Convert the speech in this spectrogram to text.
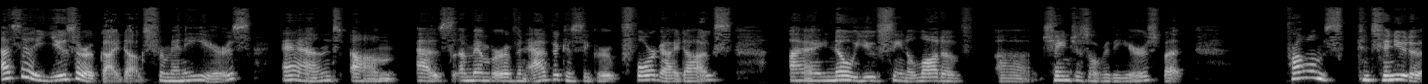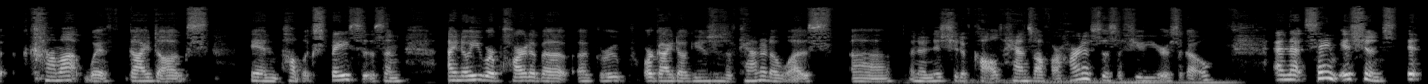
as a user of guide dogs for many years, and um, as a member of an advocacy group for guide dogs, I know you've seen a lot of uh, changes over the years, but problems continue to come up with guide dogs in public spaces. And I know you were part of a, a group, or Guide Dog Users of Canada was uh, an initiative called Hands Off Our Harnesses a few years ago. And that same issue, it,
